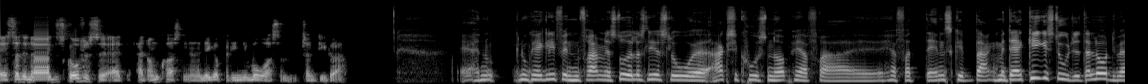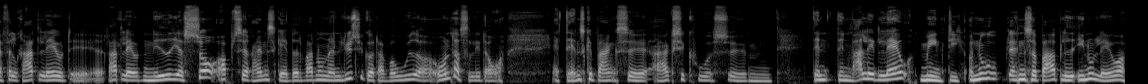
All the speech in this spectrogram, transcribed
øh, så er det nok en skuffelse, at, at omkostningerne ligger på de niveauer, som, som de gør. Ja, nu, nu kan jeg ikke lige finde den frem. Jeg stod ellers lige og slog øh, aktiekursen op her fra, øh, her fra Danske Bank. Men da jeg gik i studiet, der lå den i hvert fald ret lavt, øh, ret lavt nede. Jeg så op til regnskabet. Der var nogle analytikere, der var ude og undre sig lidt over, at Danske Banks øh, aktiekurs, øh, den, den var lidt lav, mente de. Og nu er den så bare blevet endnu lavere.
